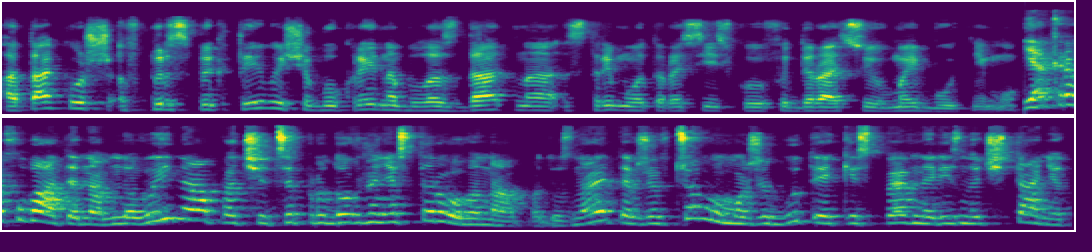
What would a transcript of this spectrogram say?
а також в перспективи, щоб Україна була здатна стримувати Російську Федерацію в майбутньому. Як рахувати нам новий напад, чи це продовження старого нападу? Знаєте, вже в цьому може бути якесь певне різночитання.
